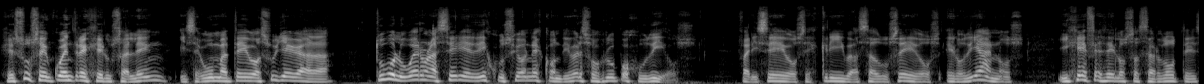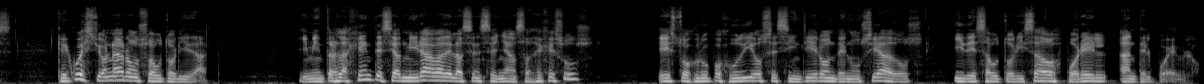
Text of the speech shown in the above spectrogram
Jesús se encuentra en Jerusalén y según Mateo a su llegada, tuvo lugar una serie de discusiones con diversos grupos judíos, fariseos, escribas, saduceos, herodianos y jefes de los sacerdotes, que cuestionaron su autoridad. Y mientras la gente se admiraba de las enseñanzas de Jesús, estos grupos judíos se sintieron denunciados y desautorizados por él ante el pueblo.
